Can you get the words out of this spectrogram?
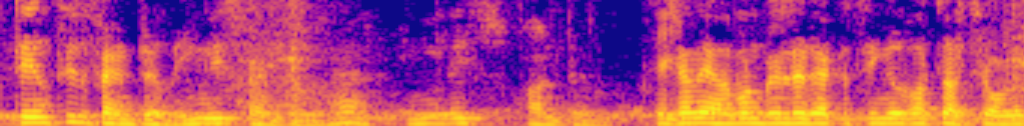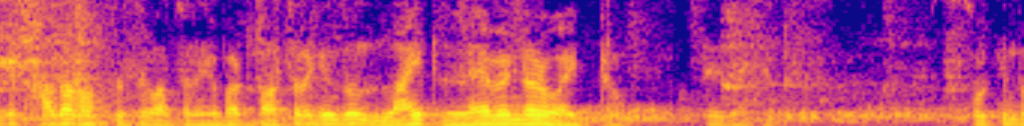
স্টেন্সিল ফ্যান্টেল ইংলিশ ফ্যান্টেল হ্যাঁ? ইংলিশ ফ্যান্টেল এখানে অ্যালমন্ড বেল্ডের একটা সিঙ্গেল বাচ্চা আসছে, অনেকে সাদা ভাবতেছে বাচ্চাটাকে বাট বাচ্চারা কিন্তু লাইট ল্যাভেন্ডার হোয়াইট টপ এই দেখেন। ওর কিন্তু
